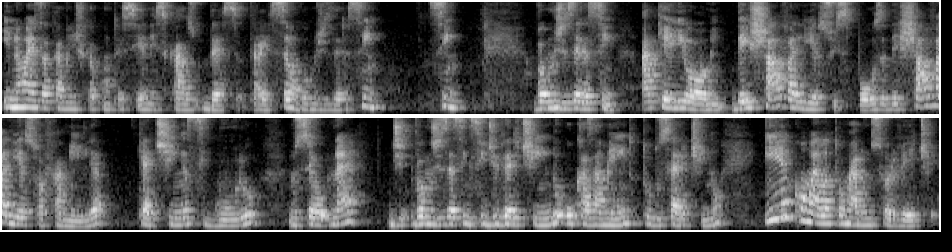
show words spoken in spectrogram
E não é exatamente o que acontecia nesse caso dessa traição, vamos dizer assim? Sim. Vamos dizer assim, aquele homem deixava ali a sua esposa, deixava ali a sua família, quietinha, seguro, no seu, né? De, vamos dizer assim, se divertindo, o casamento, tudo certinho, ia com ela tomar um sorvete,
